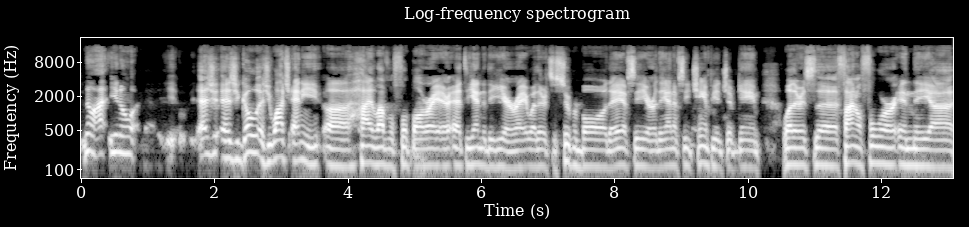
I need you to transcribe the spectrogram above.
No, I, you know, as you as you go as you watch any uh, high level football right at the end of the year right whether it's the Super Bowl the AFC or the NFC Championship game whether it's the Final Four in the uh,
